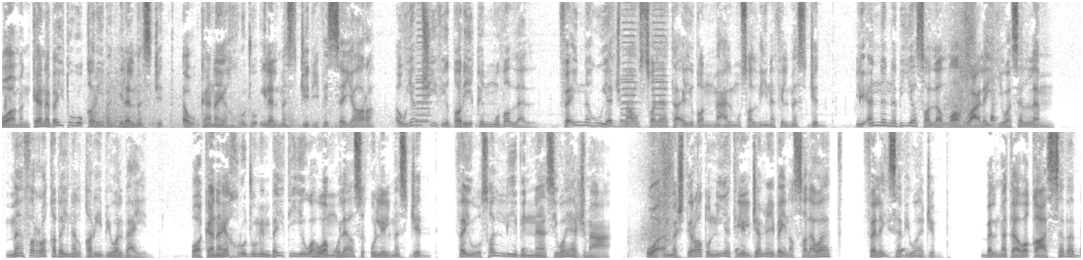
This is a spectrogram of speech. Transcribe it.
ومن كان بيته قريبا إلى المسجد أو كان يخرج إلى المسجد في السيارة أو يمشي في طريق مظلل فإنه يجمع الصلاة أيضا مع المصلين في المسجد لأن النبي صلى الله عليه وسلم ما فرق بين القريب والبعيد وكان يخرج من بيته وهو ملاصق للمسجد فيصلي بالناس ويجمع. وأما اشتراط النية للجمع بين الصلوات فليس بواجب بل متى وقع السبب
